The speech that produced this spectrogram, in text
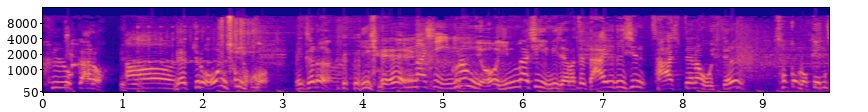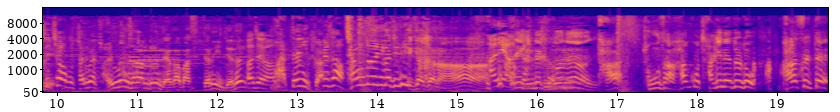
클로 깔어. 아. 맥주를 엄청 먹어. 그러니까는 이게 입맛이 이미- 그럼요. 입맛이 이미 제가 봤을 때 나이 드신 40대나 50대는 섞어 먹겠지. 그쵸, 그쵸. 하지만 젊은 사람들은 내가 봤을 때는 이제는 맞아요. 봤다니까. 그래서- 장도연이가 지금 얘기하잖아. 아니 아니 근데 그거는 다 조사하고 자기네들도 봤을 때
